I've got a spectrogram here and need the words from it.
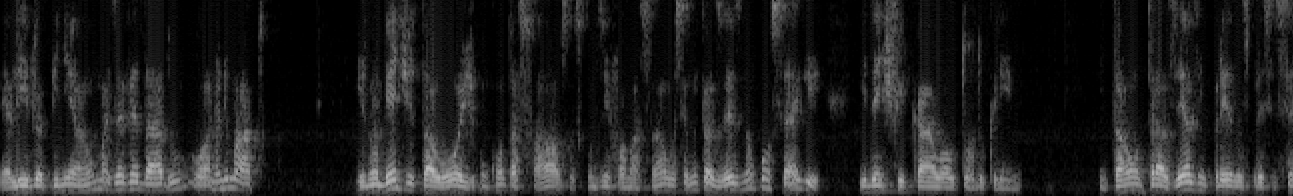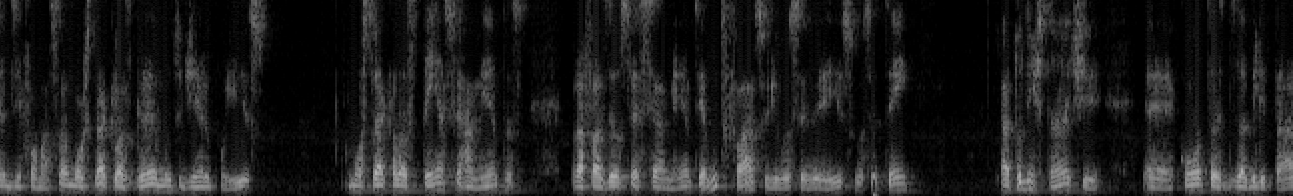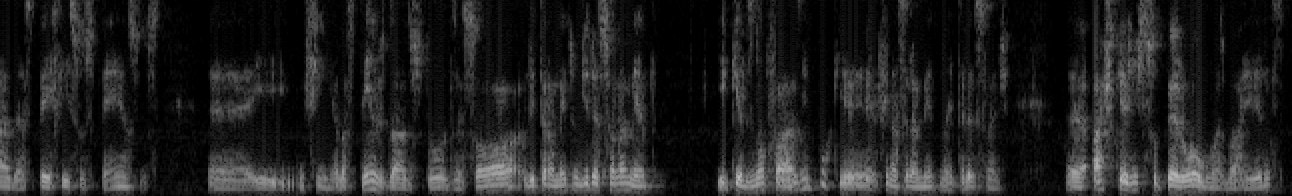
É livre opinião, mas é vedado o anonimato. E no ambiente digital hoje, com contas falsas, com desinformação, você muitas vezes não consegue identificar o autor do crime. Então, trazer as empresas para esse centro de informação, mostrar que elas ganham muito dinheiro com isso, mostrar que elas têm as ferramentas para fazer o cerceamento, e é muito fácil de você ver isso. Você tem a todo instante é, contas desabilitadas, perfis suspensos, é, e, enfim, elas têm os dados todos, é só literalmente um direcionamento. E que eles não fazem porque financeiramente não é interessante. É, acho que a gente superou algumas barreiras.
